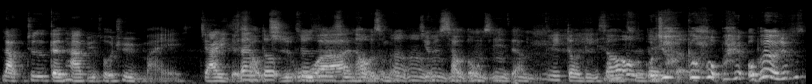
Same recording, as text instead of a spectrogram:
让，就是跟他，比如说去买家里的小植物啊，然后什么就是小东西这样。然后我就跟我朋友，我朋友就是，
